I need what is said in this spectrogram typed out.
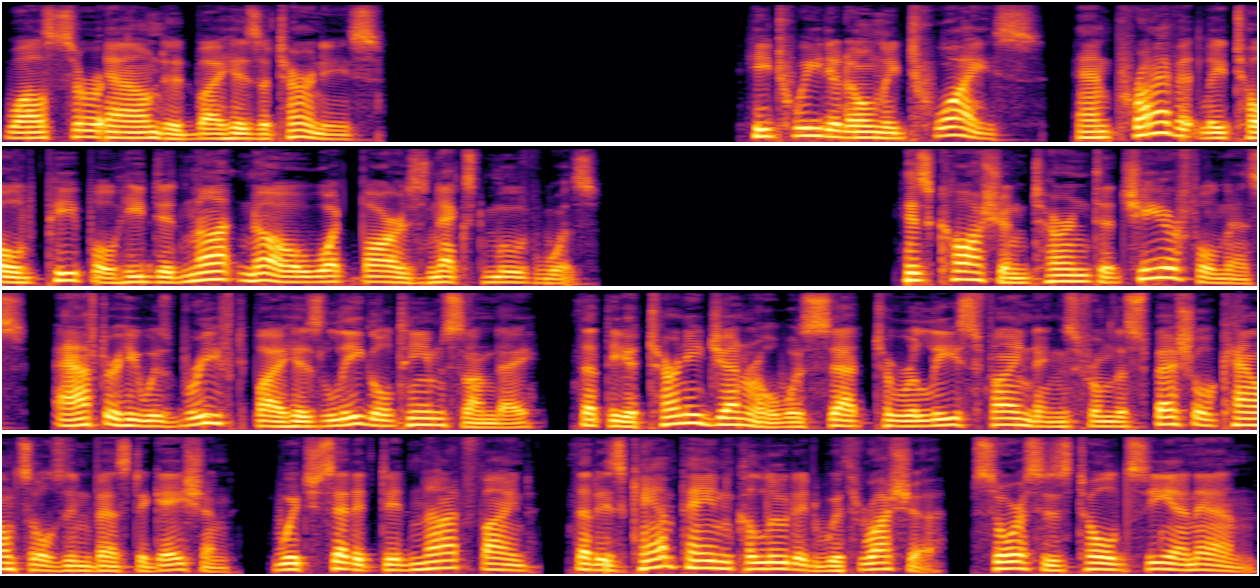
while surrounded by his attorneys. He tweeted only twice and privately told people he did not know what Barr's next move was. His caution turned to cheerfulness after he was briefed by his legal team Sunday that the Attorney General was set to release findings from the special counsel's investigation, which said it did not find that his campaign colluded with Russia, sources told CNN.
